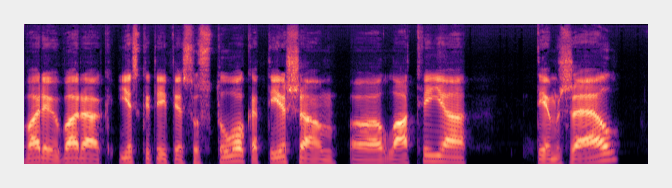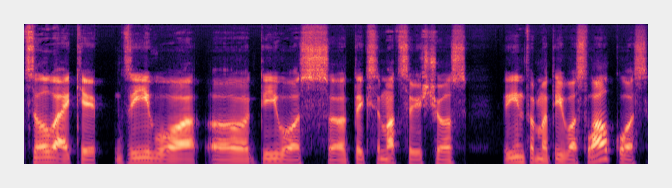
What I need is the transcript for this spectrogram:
varēju vairāk ieskatīties uz to, ka tiešām uh, Latvijā, diemžēl, cilvēki dzīvo uh, divos, uh, teiksim, atsevišķos informatīvos laukos.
